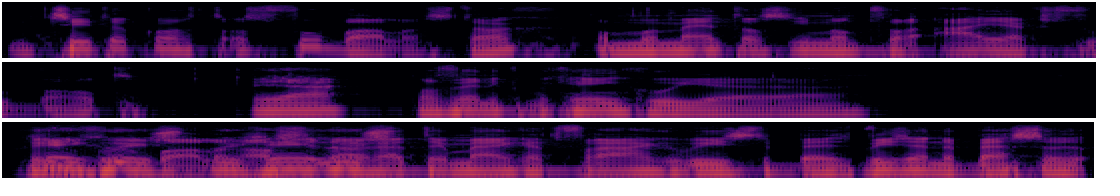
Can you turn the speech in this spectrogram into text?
het ziet ook wat als voetballers, toch? Op het moment als iemand voor Ajax voetbalt, ja. dan vind ik hem geen goede, geen voetballer. Als je nou tegen mij gaat vragen wie, is de best, wie zijn de beste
